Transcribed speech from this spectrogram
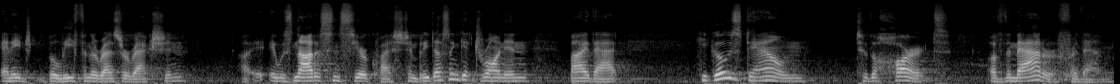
any belief in the resurrection. Uh, it, it was not a sincere question, but he doesn't get drawn in by that. He goes down to the heart of the matter for them.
